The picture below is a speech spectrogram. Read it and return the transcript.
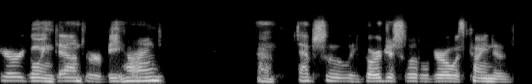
hair going down to her behind. Absolutely gorgeous little girl with kind of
